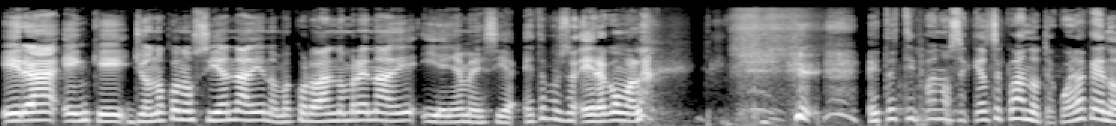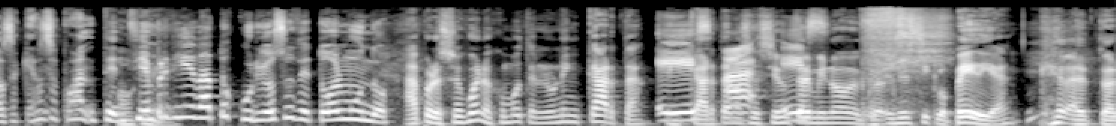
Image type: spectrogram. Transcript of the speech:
era en que yo no conocía a nadie, no me acordaba el nombre de nadie, y ella me decía, esta persona era como la... este tipo no sé qué, no sé cuándo, ¿te acuerdas que no sé qué, no sé cuándo? Te-. Siempre tiene datos curiosos de todo el mundo. Ah, pero eso es bueno, es como tener una encarta. Es- encarta, no sé si es un es- término, una enciclopedia a tu, a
